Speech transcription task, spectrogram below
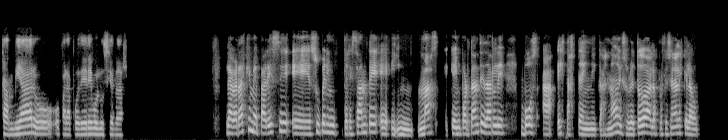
cambiar o para poder evolucionar. La verdad es que me parece eh, súper interesante eh, y más que importante darle voz a estas técnicas, ¿no? Y sobre todo a los profesionales que lo,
